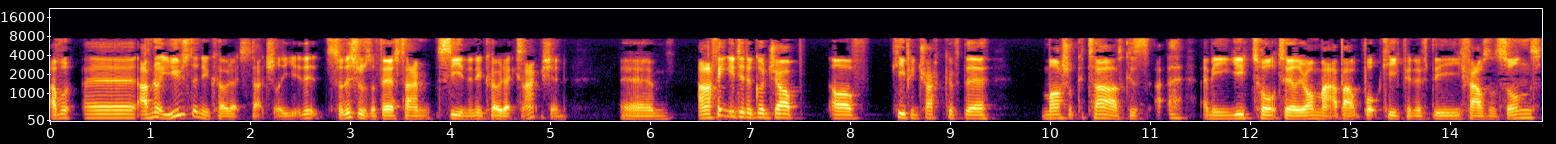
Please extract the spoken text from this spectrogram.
I've uh, I've not used the new codex actually, so this was the first time seeing the new codex in action, um, and I think you did a good job of keeping track of the martial Ka'tahs because uh, I mean you talked earlier on Matt about bookkeeping of the Thousand Sons.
